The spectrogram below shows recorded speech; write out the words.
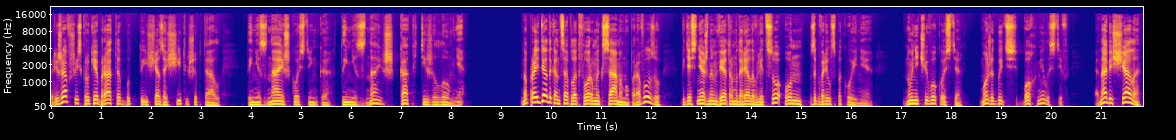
прижавшись к руке брата, будто ища защиты, шептал «Ты не знаешь, Костенька, ты не знаешь, как тяжело мне». Но пройдя до конца платформы к самому паровозу, где снежным ветром ударяло в лицо, он заговорил спокойнее. «Ну ничего, Костя, может быть, Бог милостив. Она обещала,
